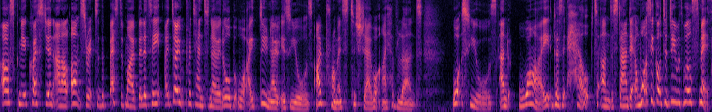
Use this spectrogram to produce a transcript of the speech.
Ask me a question and I'll answer it to the best of my ability. I don't pretend to know it all, but what I do know is yours. I promise to share what I have learnt. What's yours and why does it help to understand it? And what's it got to do with Will Smith?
